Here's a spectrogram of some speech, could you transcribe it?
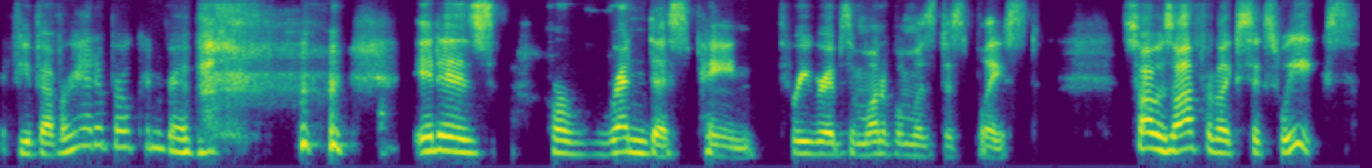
If you've ever had a broken rib, it is horrendous pain. Three ribs, and one of them was displaced. So I was off for like six weeks.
